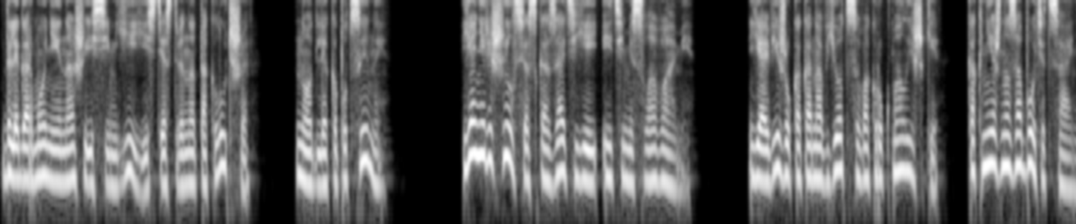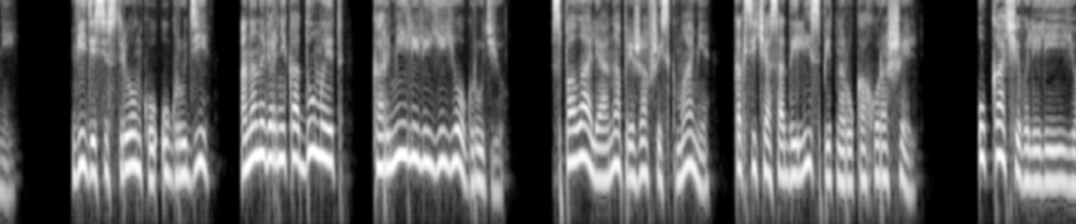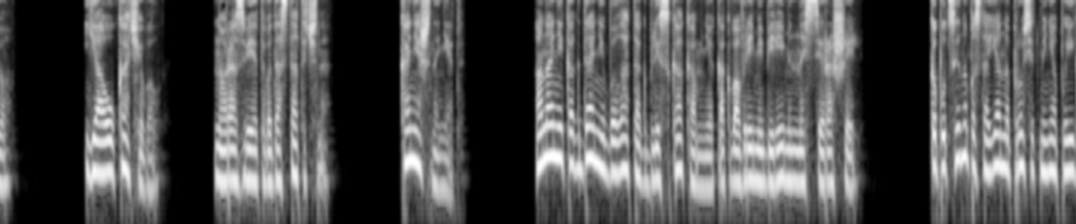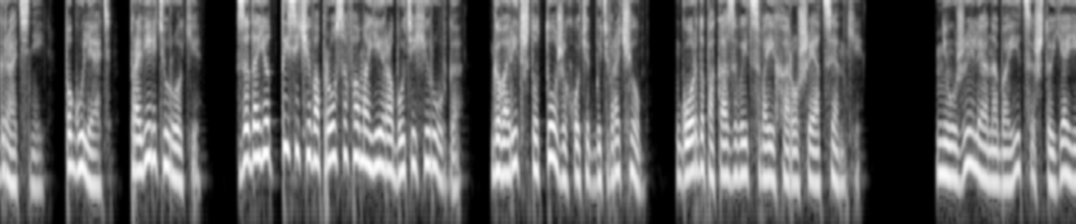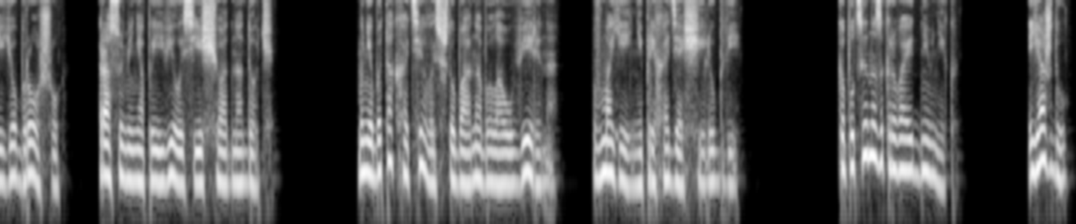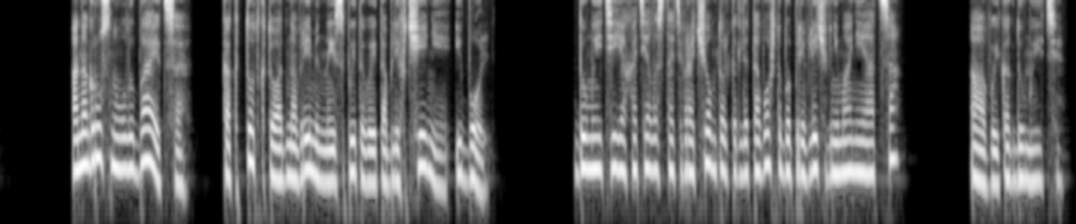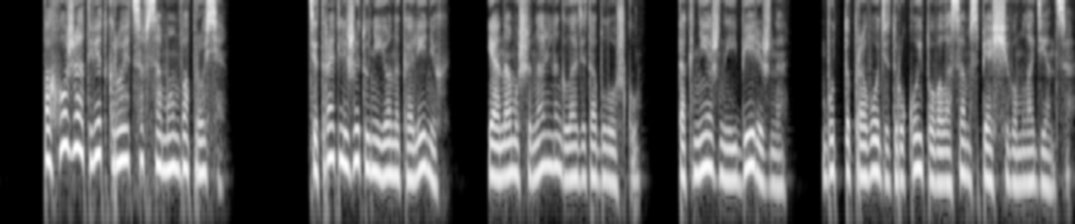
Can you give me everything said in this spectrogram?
Для гармонии нашей семьи, естественно, так лучше, но для Капуцины я не решился сказать ей этими словами. Я вижу, как она вьется вокруг малышки, как нежно заботится о ней. Видя сестренку у груди, она наверняка думает, кормили ли ее грудью. Спала ли она, прижавшись к маме, как сейчас Адели спит на руках у Рошель? Укачивали ли ее? Я укачивал. Но разве этого достаточно? Конечно, нет. Она никогда не была так близка ко мне, как во время беременности Рошель. Капуцина постоянно просит меня поиграть с ней, погулять, проверить уроки. Задает тысячи вопросов о моей работе хирурга. Говорит, что тоже хочет быть врачом. Гордо показывает свои хорошие оценки. Неужели она боится, что я ее брошу, раз у меня появилась еще одна дочь? Мне бы так хотелось, чтобы она была уверена в моей неприходящей любви. Капуцина закрывает дневник. Я жду. Она грустно улыбается, как тот, кто одновременно испытывает облегчение и боль. «Думаете, я хотела стать врачом только для того, чтобы привлечь внимание отца?» «А вы как думаете?» Похоже, ответ кроется в самом вопросе. Тетрадь лежит у нее на коленях, и она машинально гладит обложку. Так нежно и бережно, будто проводит рукой по волосам спящего младенца.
